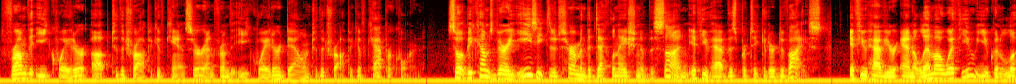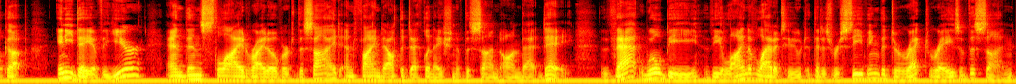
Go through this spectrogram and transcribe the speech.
from the equator up to the Tropic of Cancer and from the equator down to the Tropic of Capricorn. So it becomes very easy to determine the declination of the sun if you have this particular device. If you have your analemma with you, you can look up any day of the year and then slide right over to the side and find out the declination of the sun on that day. That will be the line of latitude that is receiving the direct rays of the sun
